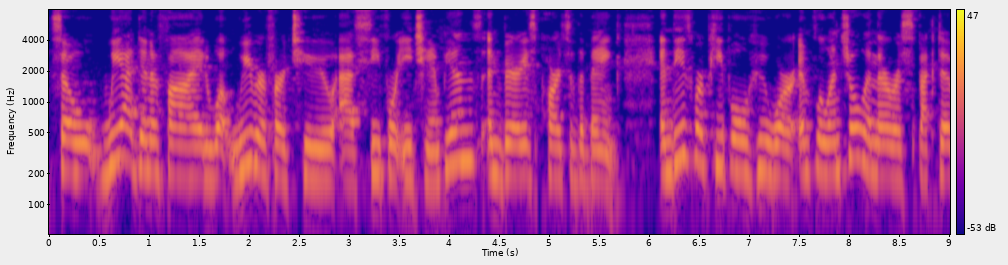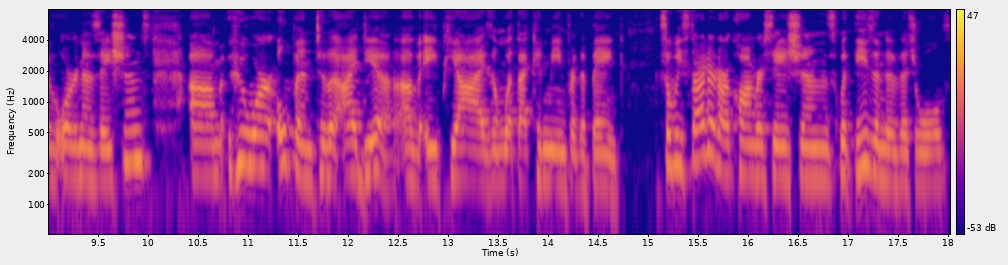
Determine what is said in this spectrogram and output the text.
So, we identified what we refer to as C4E champions in various parts of the bank. And these were people who were influential in their respective organizations, um, who were open to the idea of APIs and what that could mean for the bank. So we started our conversations with these individuals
